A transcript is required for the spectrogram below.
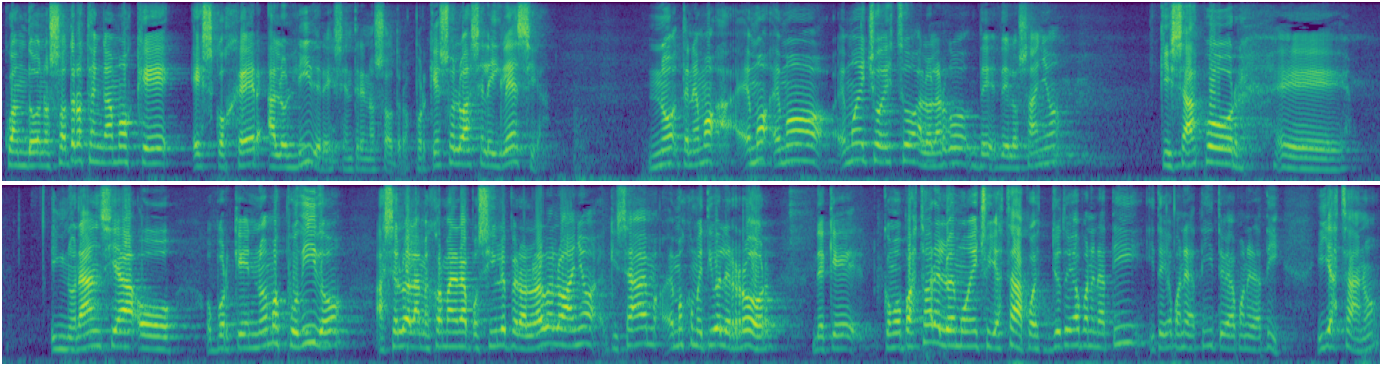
cuando nosotros tengamos que escoger a los líderes entre nosotros, porque eso lo hace la iglesia. No, tenemos, hemos, hemos, hecho esto a lo largo de, los años, quizás por eh, ignorancia o, o porque no hemos podido hacerlo de la mejor manera posible, pero a lo largo de los años quizás hemos cometido el error de que como pastores lo hemos hecho y ya está, pues yo te voy a poner a ti y te voy a poner a ti y te voy a poner a ti y ya está, ¿no?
